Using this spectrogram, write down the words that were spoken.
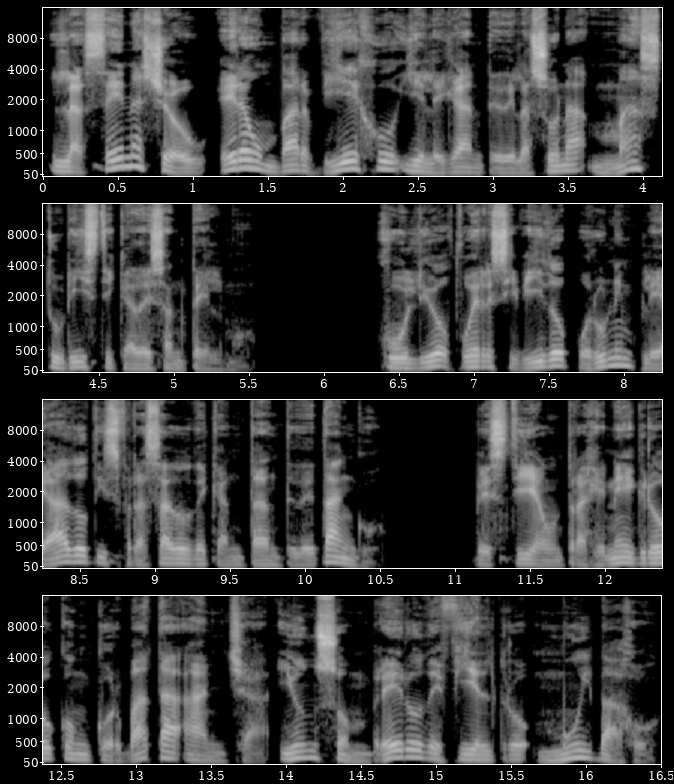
La Cena Show era un bar viejo y elegante de la zona más turística de San Telmo. Julio fue recibido por un empleado disfrazado de cantante de tango. Vestía un traje negro con corbata ancha y un sombrero de fieltro muy bajo,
